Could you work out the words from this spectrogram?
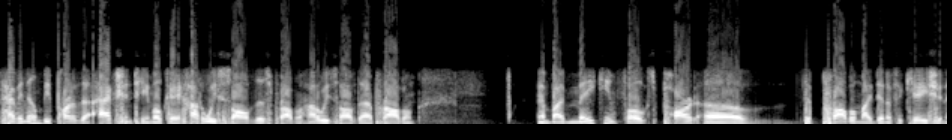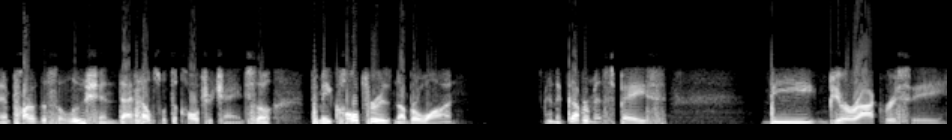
having them be part of the action team. Okay, how do we solve this problem? How do we solve that problem? And by making folks part of the problem identification and part of the solution, that helps with the culture change. So to me, culture is number one. In the government space, the bureaucracy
